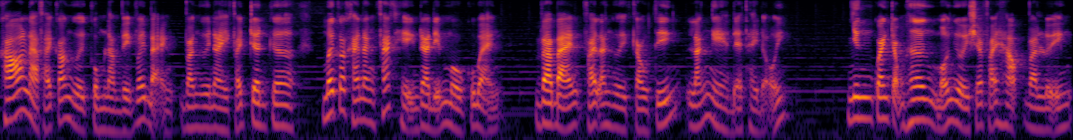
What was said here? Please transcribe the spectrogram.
Khó là phải có người cùng làm việc với bạn và người này phải trên cơ mới có khả năng phát hiện ra điểm mù của bạn. Và bạn phải là người cầu tiến, lắng nghe để thay đổi. Nhưng quan trọng hơn, mỗi người sẽ phải học và luyện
